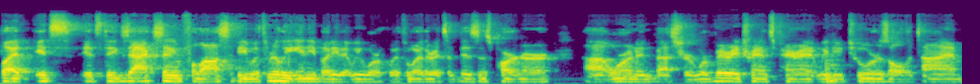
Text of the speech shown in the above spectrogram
but it's it's the exact same philosophy with really anybody that we work with, whether it's a business partner uh, or an investor. We're very transparent. We do tours all the time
